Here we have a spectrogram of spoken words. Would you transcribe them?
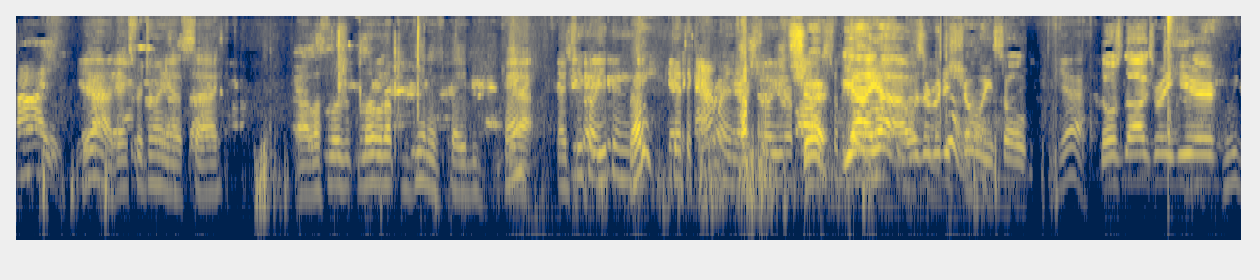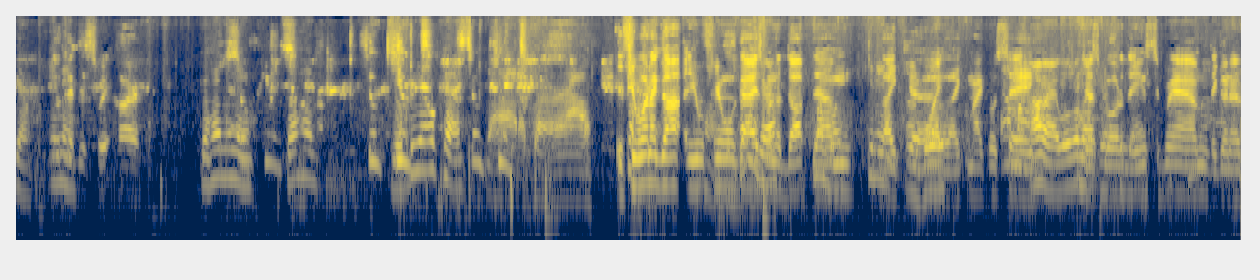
Hi. Yeah, thanks for joining us, Cy. Uh, let's load, load up the Guinness, baby. Okay? Yeah. And Chico, you can Ready? get the camera in there and show your Sure. Yeah, yeah. I was already showing. So Yeah. those dogs right here. Here we go. In Look there. at this sweetheart. Go ahead and So in. cute. Go ahead. So You'll cute. be okay. So cute. If you want to go, if you guys want to adopt them, boy. Get in. like Oh, uh, like Michael say, All right. Well, we'll just go to the do Instagram. They're gonna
